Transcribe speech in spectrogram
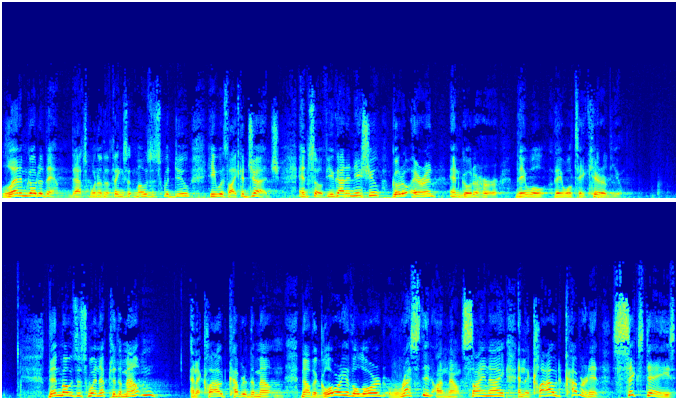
let him go to them. That's one of the things that Moses would do. He was like a judge. And so if you got an issue, go to Aaron and go to Hur. They will, they will take care of you. Then Moses went up to the mountain and a cloud covered the mountain. Now the glory of the Lord rested on Mount Sinai, and the cloud covered it six days,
